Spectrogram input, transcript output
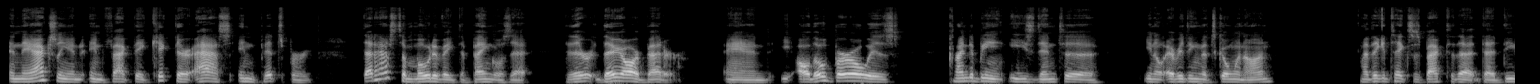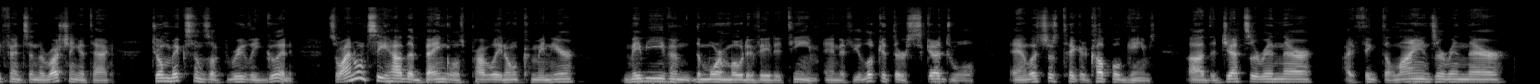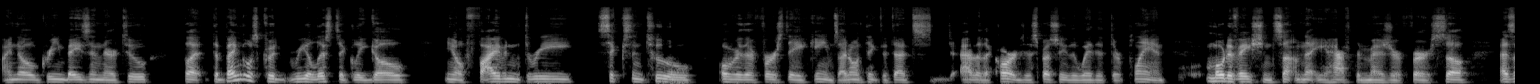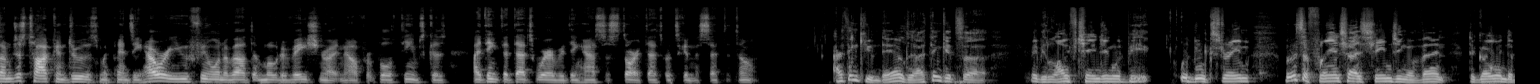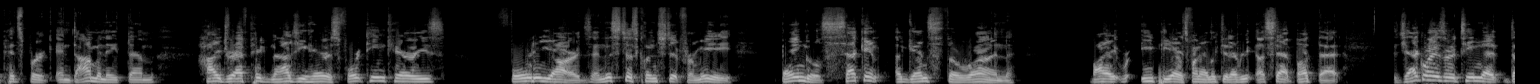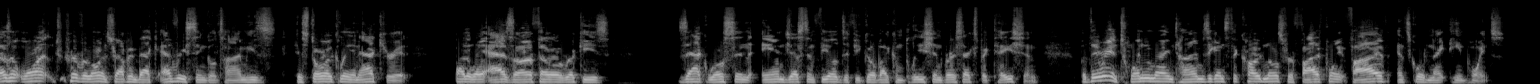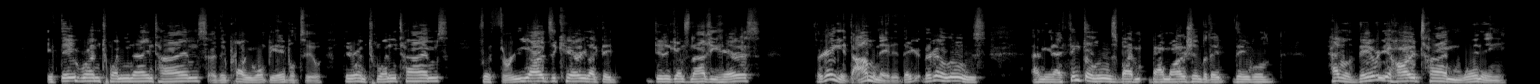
And they actually, in, in fact, they kicked their ass in Pittsburgh. That has to motivate the Bengals that they're they are better. And although Burrow is kind of being eased into, you know, everything that's going on, I think it takes us back to that that defense and the rushing attack. Joe Mixon's looked really good. So I don't see how the Bengals probably don't come in here, maybe even the more motivated team. And if you look at their schedule, and let's just take a couple games, uh, the Jets are in there. I think the Lions are in there. I know Green Bay's in there too. But the Bengals could realistically go, you know, five and three, six and two over their first eight games. I don't think that that's out of the cards, especially the way that they're playing. Motivation, something that you have to measure first. So as I'm just talking through this, Mackenzie, how are you feeling about the motivation right now for both teams? Because I think that that's where everything has to start. That's what's going to set the tone. I think you nailed it. I think it's a maybe life changing would be would be extreme, but it's a franchise changing event to go into Pittsburgh and dominate them. High draft pick Najee Harris, 14 carries, 40 yards, and this just clinched it for me. Bengals second against the run by EPA. It's funny. I looked at every uh, stat but that. The Jaguars are a team that doesn't want Trevor Lawrence dropping back every single time. He's historically inaccurate. By the way, as are fellow rookies Zach Wilson and Justin Fields, if you go by completion versus expectation. But they ran 29 times against the Cardinals for 5.5 and scored 19 points. If they run 29 times, or they probably won't be able to, they run 20 times for three yards a carry like they did against Najee Harris, they're going to get dominated. They, they're going to lose. I mean, I think they'll lose by, by margin, but they, they will – have a very hard time winning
